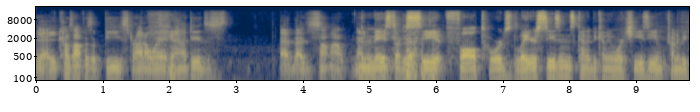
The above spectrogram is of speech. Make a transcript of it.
Yeah, he comes off as a beast right away. Yeah. Man. That dude's. That, that's something I'll never. You may be. start to see it fall towards later seasons, kind of becoming more cheesy, trying to be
